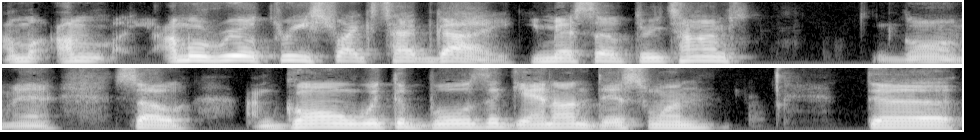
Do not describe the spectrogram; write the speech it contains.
I'm a, I'm I'm a real three strikes type guy. You mess up three times, I'm gone, man. So I'm going with the Bulls again on this one. The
